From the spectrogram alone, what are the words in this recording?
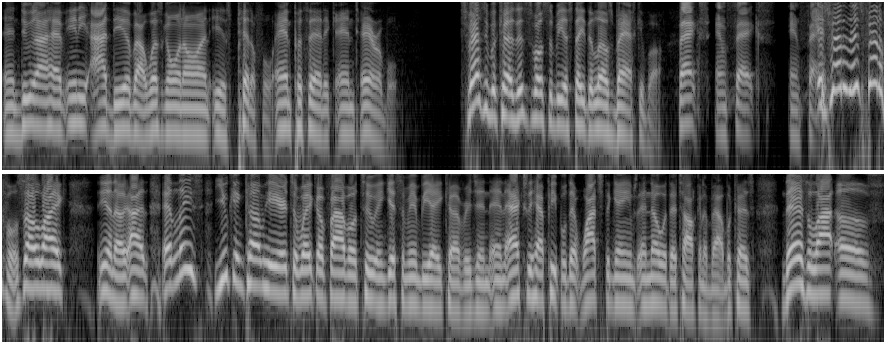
and do not have any idea about what's going on is pitiful and pathetic and terrible. Especially because it's supposed to be a state that loves basketball. Facts and facts and facts. It's pitiful. It's pitiful. So like, you know, I, at least you can come here to Wake Up 502 and get some NBA coverage and, and actually have people that watch the games and know what they're talking about because there's a lot of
